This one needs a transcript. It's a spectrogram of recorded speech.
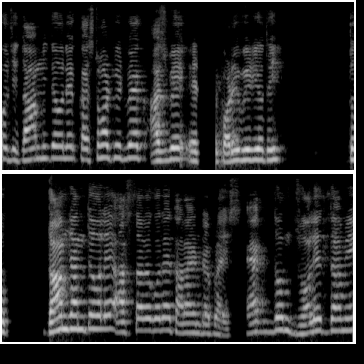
বলছি, দাম নিতে হলে কাস্টমার ফিডব্যাক আসবে এর পরের ভিডিওতেই। তো দাম জানতে হলে আসতে হবে কোথায় তারা এন্টারপ্রাইজ একদম জলের দামে।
